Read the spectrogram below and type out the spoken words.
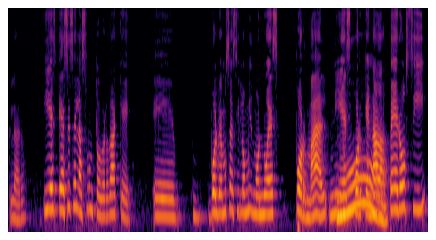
Claro. Y es- ese es el asunto, ¿verdad? Que eh, volvemos a decir lo mismo, no es por mal, ni es porque nada, pero sí,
